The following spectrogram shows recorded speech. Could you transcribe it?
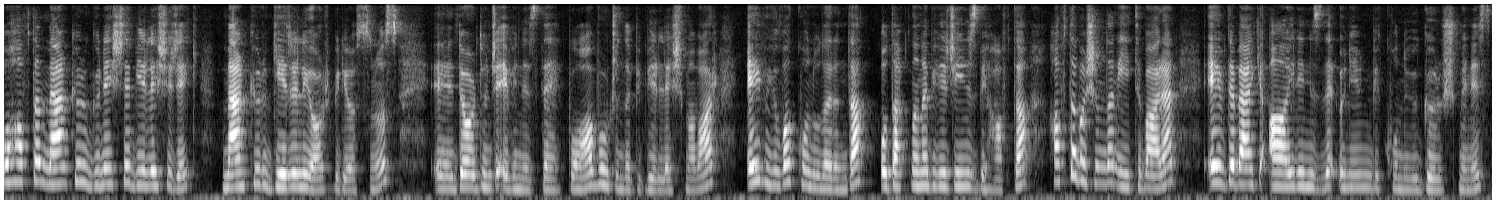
Bu hafta Merkür Güneş'le birleşecek. Merkür geriliyor biliyorsunuz. E, dördüncü evinizde Boğa burcunda bir birleşme var. Ev yuva konularında odaklanabileceğiniz bir hafta. Hafta başından itibaren evde belki ailenizle önemli bir konuyu görüşmeniz,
